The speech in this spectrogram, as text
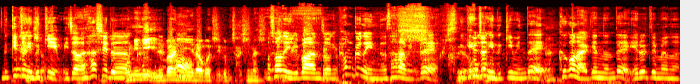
느낌적인 그쵸. 느낌이잖아요. 사실은 본인이 그- 일반인이라고 어. 지금 자신하시나요? 어, 저는 일반적인 평균에 있는 사람인데 글쎄요. 느낌적인 느낌인데 네. 그건 알겠는데 예를 들면은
